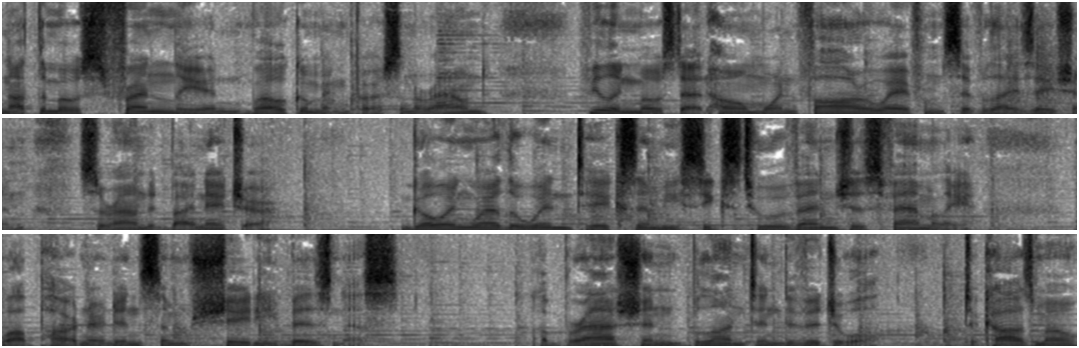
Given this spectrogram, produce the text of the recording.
Not the most friendly and welcoming person around, feeling most at home when far away from civilization, surrounded by nature. Going where the wind takes him, he seeks to avenge his family, while partnered in some shady business. A brash and blunt individual, to Cosmo,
